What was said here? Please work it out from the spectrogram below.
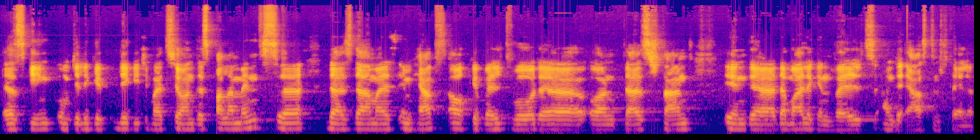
Es ging um die Legitimation des Parlaments, äh, das damals im Herbst auch gewählt wurde. Und das stand in der damaligen Welt an der ersten Stelle.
